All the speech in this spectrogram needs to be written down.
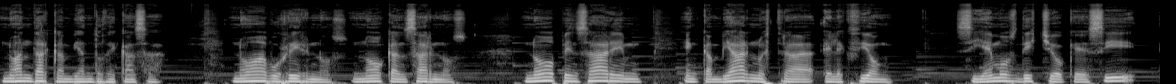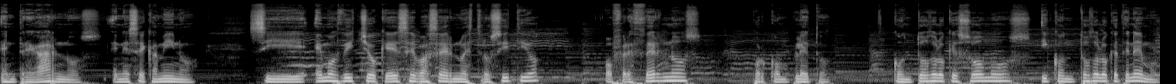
No andar cambiando de casa, no aburrirnos, no cansarnos, no pensar en, en cambiar nuestra elección. Si hemos dicho que sí, entregarnos en ese camino, si hemos dicho que ese va a ser nuestro sitio, ofrecernos por completo, con todo lo que somos y con todo lo que tenemos,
